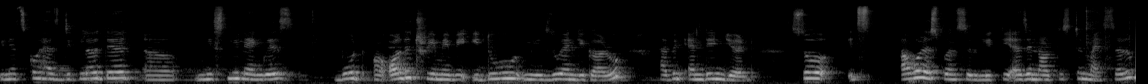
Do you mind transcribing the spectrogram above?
UNESCO has declared that Mishmi language both uh, all the three, maybe Idu, Mizu, and Digaru, have been endangered. So, it's our responsibility as a North Eastern myself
